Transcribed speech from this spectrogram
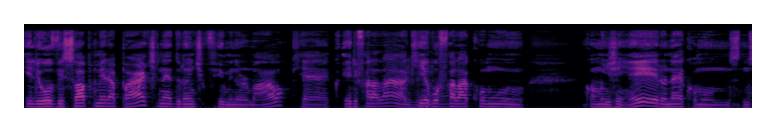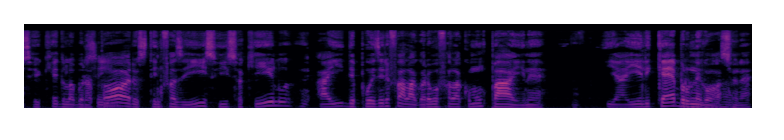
ele ouve só a primeira parte, né, durante o filme normal, que é, ele fala lá, aqui eu vou falar como, como engenheiro, né, como não sei o que, do laboratório, você tem que fazer isso, isso, aquilo, aí depois ele fala, agora eu vou falar como um pai, né, e aí ele quebra o negócio, né,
